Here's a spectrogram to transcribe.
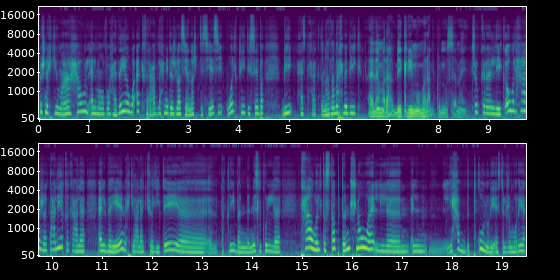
باش نحكيو معاه حول الموضوع هذايا وأكثر عبد الحميد جلاصي الناشط السياسي والقيادي السابق بحزب حركة النهضة. مرحبا بك. أنا مرحبا بك ريم ومرحبا بكل المستمعين. شكرا لك. أول حاجة تعليقك على البيان نحكيو على اكتواليتي آه تقريبا الناس الكل تحاول تستبطن شنو اللي حب تقوله رئاسة الجمهورية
